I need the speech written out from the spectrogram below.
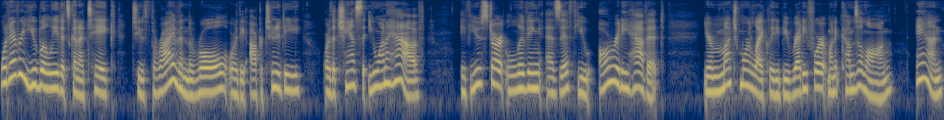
Whatever you believe it's going to take to thrive in the role or the opportunity or the chance that you want to have, if you start living as if you already have it, you're much more likely to be ready for it when it comes along and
